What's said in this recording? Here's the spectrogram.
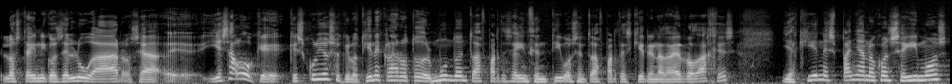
los técnicos del lugar, o sea, eh, y es algo que, que, es curioso, que lo tiene claro todo el mundo, en todas partes hay incentivos, en todas partes quieren atraer rodajes, y aquí en España no conseguimos...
